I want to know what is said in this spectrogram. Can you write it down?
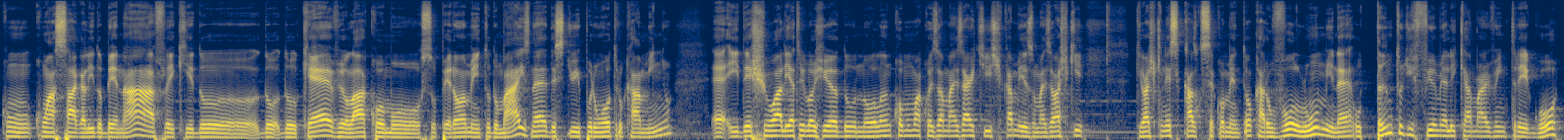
com, com a saga ali do Ben Affleck, do, do, do Kevin lá como super-homem e tudo mais, né? Decidiu ir por um outro caminho. É, e deixou ali a trilogia do Nolan como uma coisa mais artística mesmo. Mas eu acho que, que eu acho que nesse caso que você comentou, cara, o volume, né? O tanto de filme ali que a Marvel entregou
